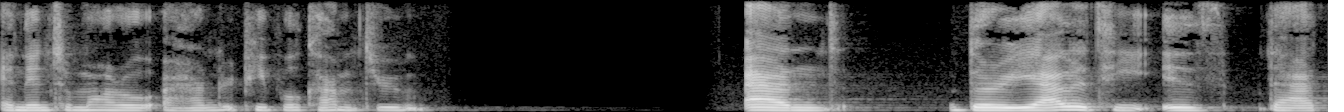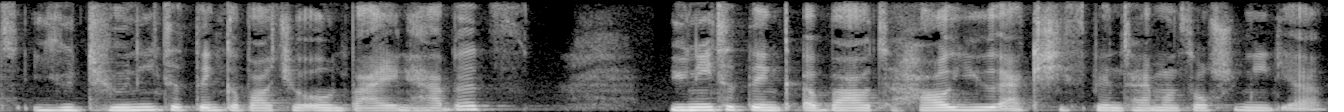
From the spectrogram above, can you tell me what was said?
and then tomorrow a hundred people come through. And the reality is that you do need to think about your own buying habits you need to think about how you actually spend time on social media.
